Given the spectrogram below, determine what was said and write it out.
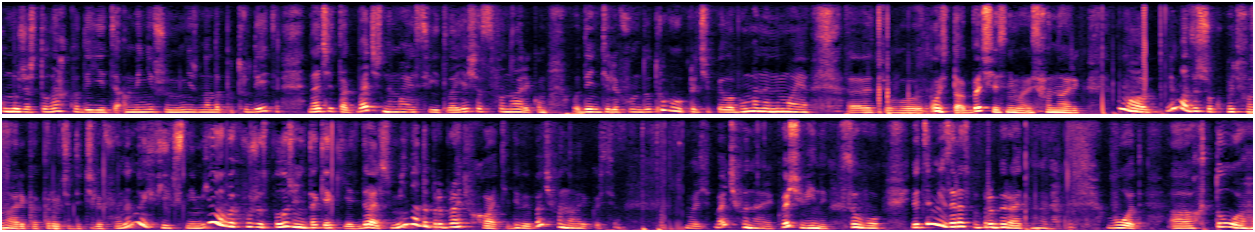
кому ж то легко дається, а мені що, мені ж треба потрудитися. Значить так, бачиш, немає світла. Я зараз з фонариком один телефон до другого причепила, бо в мене немає е, цього. Ось так, бачиш, я знімаю фонарик. Нема, нема за що купити фонарика, коротше, до телефону. Ну і фіг з ним. Я виходжу з положення так, як є. Далі. Мені треба прибрати в хаті. Диви, бач фонарик ось. Ось, бач фонарик, бач віник, совок. І оце мені зараз поприбирати треба. Вот. Хто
